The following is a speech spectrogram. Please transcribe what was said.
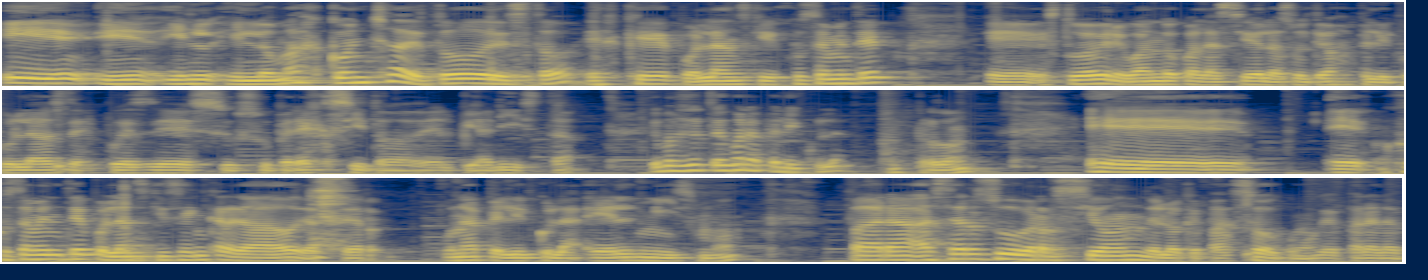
Y, lo más concha de todo esto es que Polanski justamente eh, estuvo averiguando cuáles han sido las últimas películas después de su super éxito del pianista. Y por cierto, es buena película, perdón. Eh, eh, justamente Polanski se ha encargado de hacer una película él mismo para hacer su versión de lo que pasó, como que para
